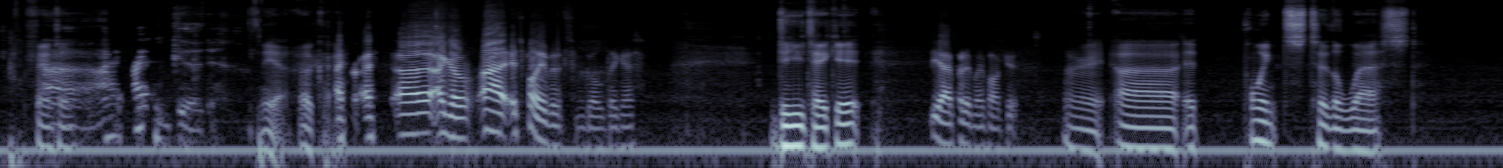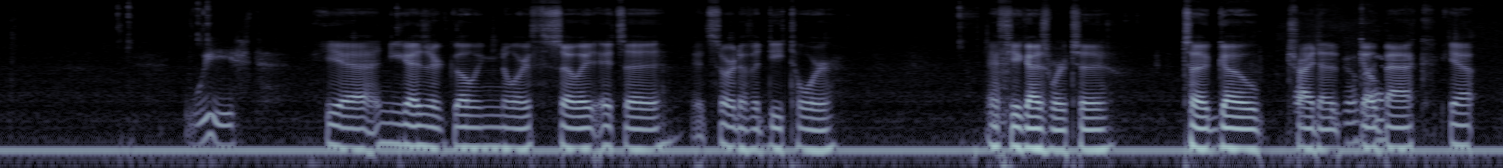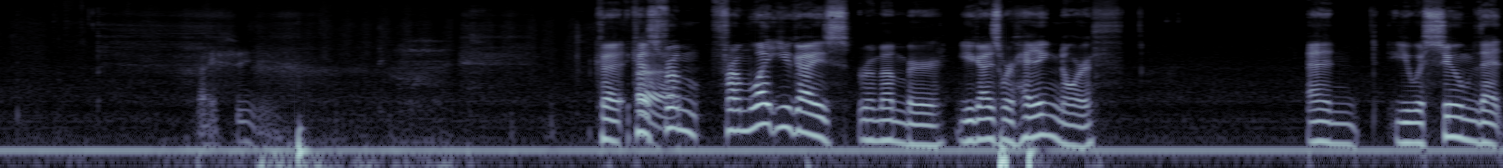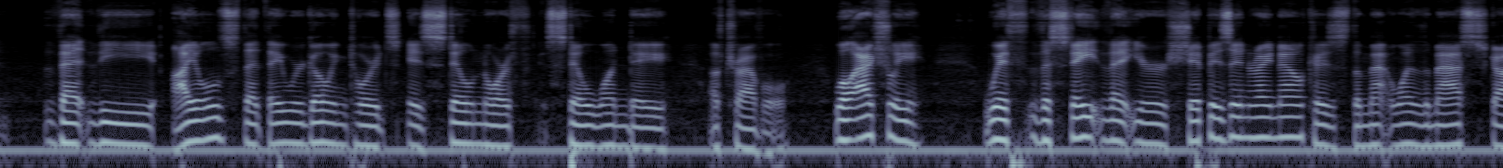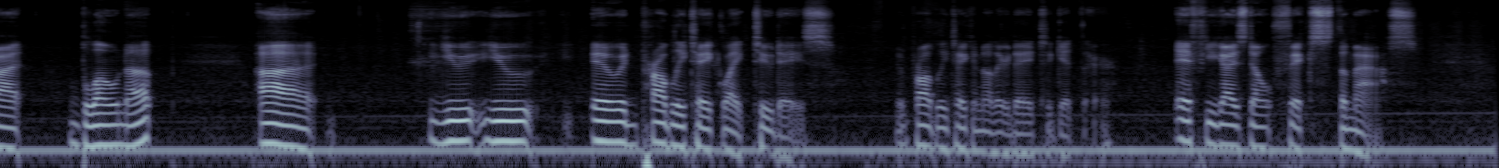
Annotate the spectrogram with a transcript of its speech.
Uh, Phantom. I, I'm good. yeah, okay. I, I, uh, I go. Uh, it's probably with some gold, I guess. Do you take it? Yeah, I put it in my pocket. All right. Uh, it points to the west. West. Yeah, and you guys are going north, so it, it's a it's sort of a detour. If you guys were to to go try to Go go back. back, yeah. I see. Because Uh. from from what you guys remember, you guys were heading north, and you assume that that the isles that they were going towards is still north, still one day of travel. Well, actually, with the state that your ship is in right now, because the ma- one of the masts got blown up, uh, you you it would probably take like two days. It would probably take another day to get there, if you guys don't fix the mass.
